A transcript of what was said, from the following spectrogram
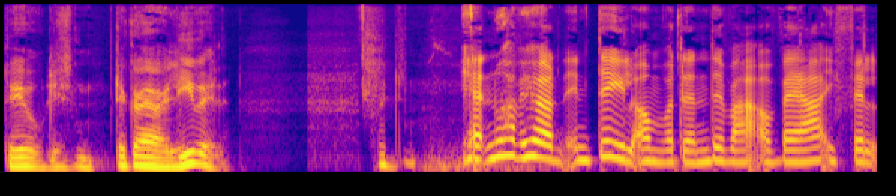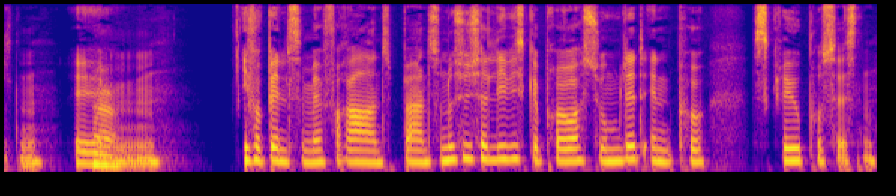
det er jo ligesom, det gør jeg alligevel. Ja, nu har vi hørt en del om, hvordan det var at være i felten øhm, ja. i forbindelse med forræderens børn. Så nu synes jeg lige, vi skal prøve at zoome lidt ind på skriveprocessen.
